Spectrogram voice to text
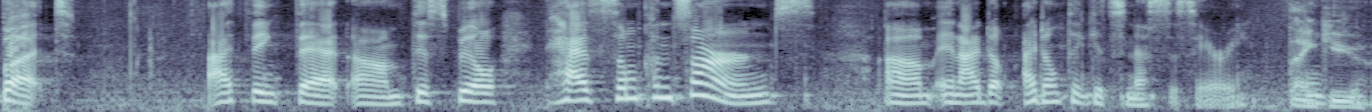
but I think that um, this bill has some concerns, um, and I don't, I don't think it's necessary. Thank you.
